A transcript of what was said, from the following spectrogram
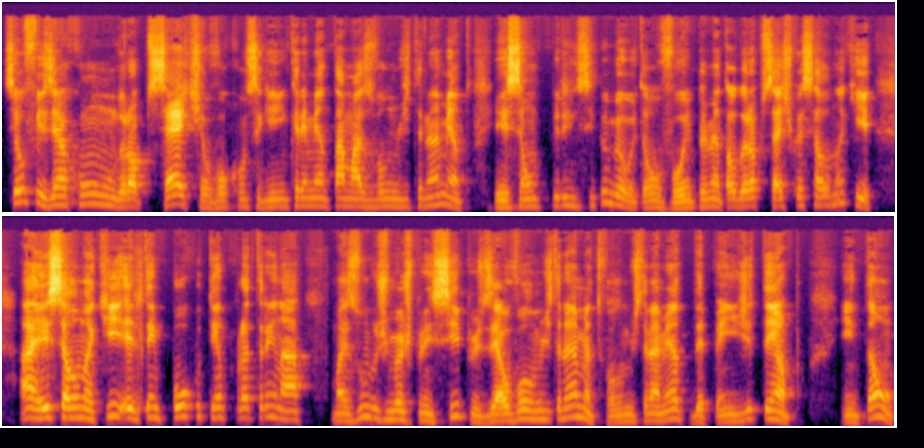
Se eu fizer com um drop set, eu vou conseguir incrementar mais o volume de treinamento. Esse é um princípio meu. Então, eu vou implementar o drop set com esse aluno aqui. Ah, esse aluno aqui, ele tem pouco tempo para treinar, mas um dos meus princípios é o volume de treinamento. O volume de treinamento depende de tempo. Então,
